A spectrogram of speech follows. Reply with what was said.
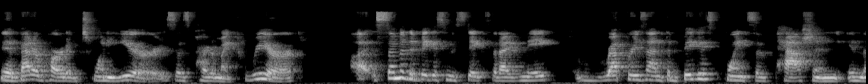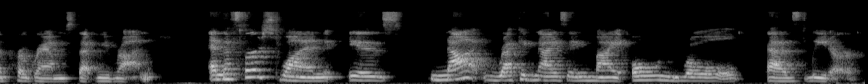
the better part of 20 years as part of my career, uh, some of the biggest mistakes that I've made represent the biggest points of passion in the programs that we run. And the first one is not recognizing my own role as leader.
